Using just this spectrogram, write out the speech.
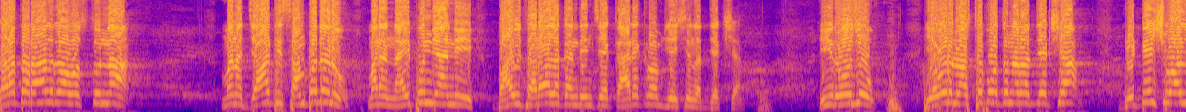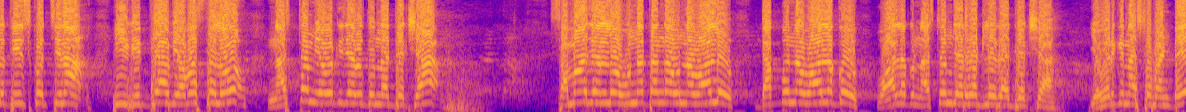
తరతరాలుగా వస్తున్న మన జాతి సంపదను మన నైపుణ్యాన్ని భావి తరాలకు అందించే కార్యక్రమం చేసింది అధ్యక్ష. ఈరోజు ఎవరు నష్టపోతున్నారు అధ్యక్ష? బ్రిటిష్ వాళ్ళు తీసుకొచ్చిన ఈ విద్యా వ్యవస్థలో నష్టం ఎవరికి జరుగుతుంది అధ్యక్ష? సమాజంలో ఉన్నతంగా ఉన్న వాళ్ళు డబ్బున్న వాళ్ళకు వాళ్ళకు నష్టం జరగట్లేదు అధ్యక్ష. ఎవరికి నష్టం అంటే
